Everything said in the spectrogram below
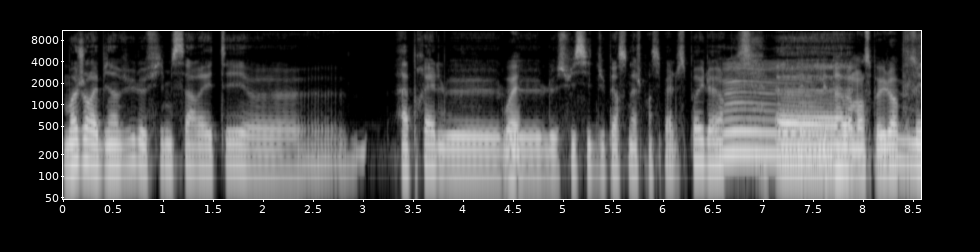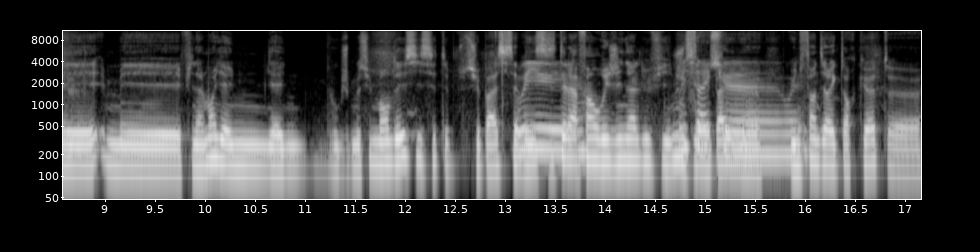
moi, j'aurais bien vu le film s'arrêter euh, après le, Ouais. le, le suicide du personnage principal. Spoiler. Mmh. Euh, Mais pas vraiment spoiler, mais, mais finalement, il y a une, il y a une. Donc, je me suis demandé si c'était, je sais pas, si, ça avait- Oui, si c'était oui, la fin originale du film Oui, ou s'il n'y avait pas que. une, ouais. une fin director cut. euh,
